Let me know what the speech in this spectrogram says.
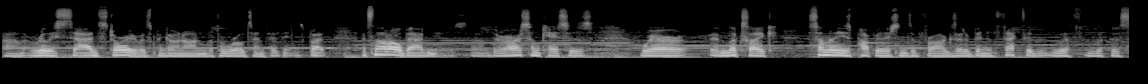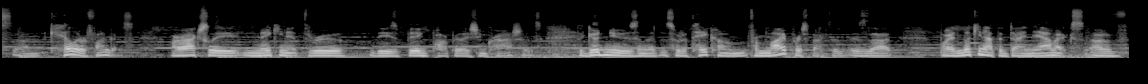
um, a really sad story what's been going on with the world's amphibians, but it's not all bad news. Uh, there are some cases where it looks like some of these populations of frogs that have been infected with, with this um, killer fungus are actually making it through these big population crashes. The good news and the sort of take home from my perspective is that by looking at the dynamics of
